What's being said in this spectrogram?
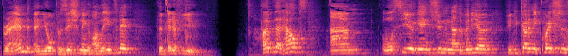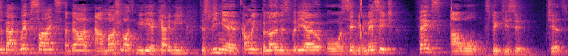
brand and your positioning on the internet, the better for you. Hope that helps. Um, We'll see you again soon in another video. If you've got any questions about websites, about our Martial Arts Media Academy, just leave me a comment below this video or send me a message. Thanks. I will speak to you soon. Cheers.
